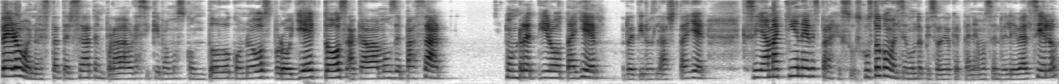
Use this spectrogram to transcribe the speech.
Pero bueno, esta tercera temporada ahora sí que vamos con todo, con nuevos proyectos. Acabamos de pasar un retiro taller, retiro slash taller, que se llama ¿Quién eres para Jesús? Justo como el segundo episodio que tenemos en Relieve al Cielo.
